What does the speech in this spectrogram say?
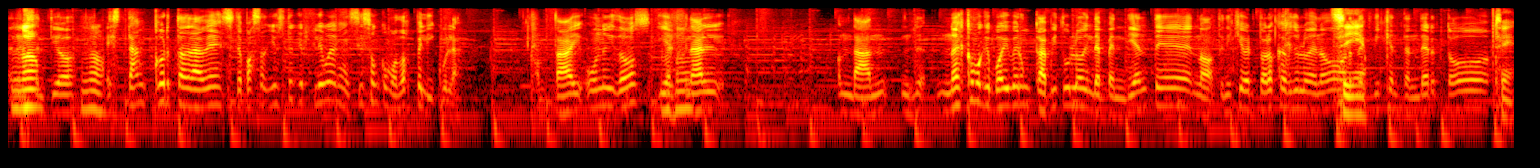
En No. el sentido. No. Es tan corto a la vez. Te pasa, yo siento que Fleetback en sí son como dos películas. Hay uno y dos. Y al Ujú. final. Onda, no es como que podáis ver un capítulo independiente. No, tenéis que ver todos los capítulos de nuevo. Sí. Tenéis que entender todo. Sí,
